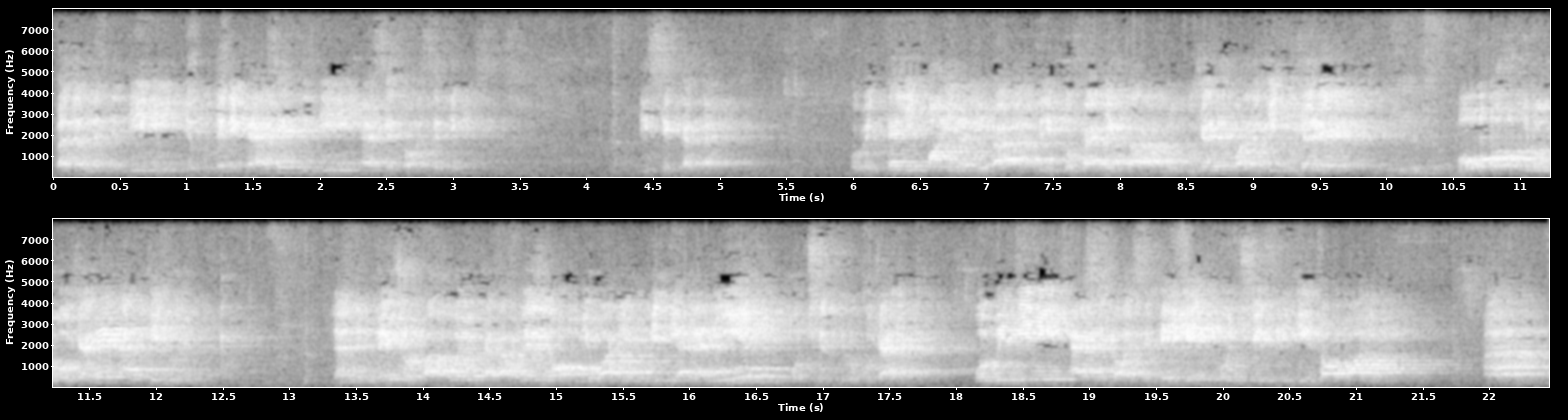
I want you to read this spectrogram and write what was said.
بدل ما تديني nicotinic acid تديني acetoacetic دي سكة ثانية وبالتالي finally بقى التريبتوفان يا ترى glucogenic ولا ketogenic؟ both glucogenic and ketogenic لأن ال major pathway catabolism هو بيوري انه بيدي alanine which is glucogenic وبيديني acetoacetate which is ketone body ها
